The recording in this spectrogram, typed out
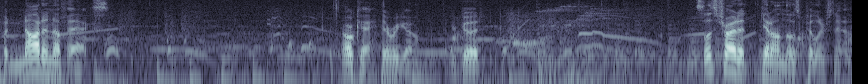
but not enough X. Okay, there we go. You're good. So let's try to get on those pillars now.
